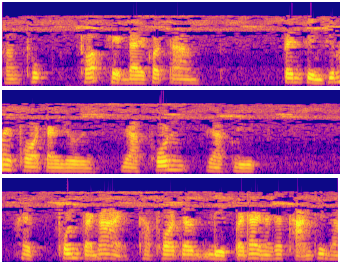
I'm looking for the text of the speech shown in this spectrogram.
ความทุกข์เพราะเหตุใดก็ตาม เป็นสิ่งที่ไม่พอใจเลย อยากพ้น อยากหลีกให้พ้นไปได้ ถ้าพอจะหลีกไปได้ในสถานที่ใด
